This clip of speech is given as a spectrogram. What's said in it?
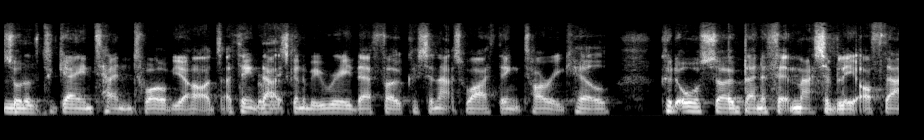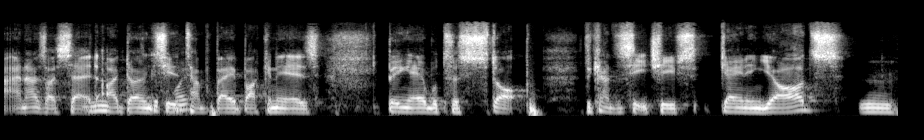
sort mm. of to gain 10, 12 yards. I think right. that's going to be really their focus. And that's why I think Tyreek Hill could also benefit massively off that. And as I said, mm. I don't see point. the Tampa Bay Buccaneers being able to stop the Kansas City Chiefs gaining yards, mm.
